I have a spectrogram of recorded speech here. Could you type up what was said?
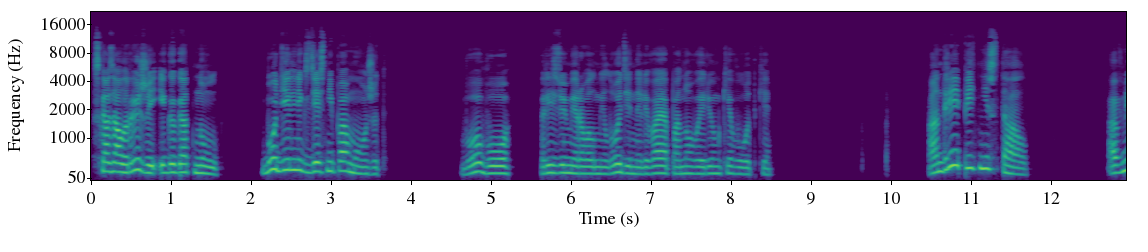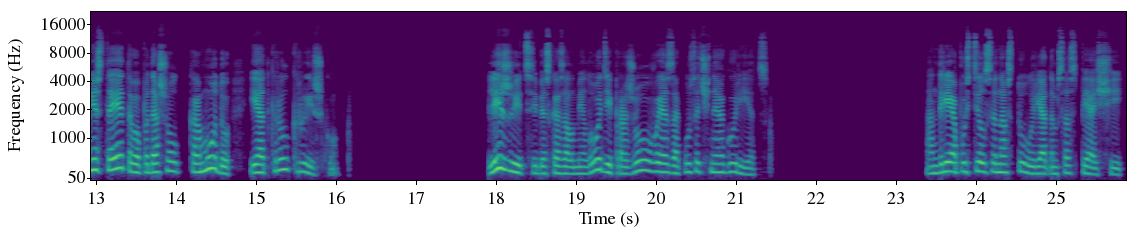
сказал рыжий и гоготнул. Будильник здесь не поможет. Во-во, резюмировал Мелодий, наливая по новой рюмке водки. Андрей пить не стал, а вместо этого подошел к комоду и открыл крышку. «Лежит себе», — сказал Мелодий, прожевывая закусочный огурец. Андрей опустился на стул рядом со спящей.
